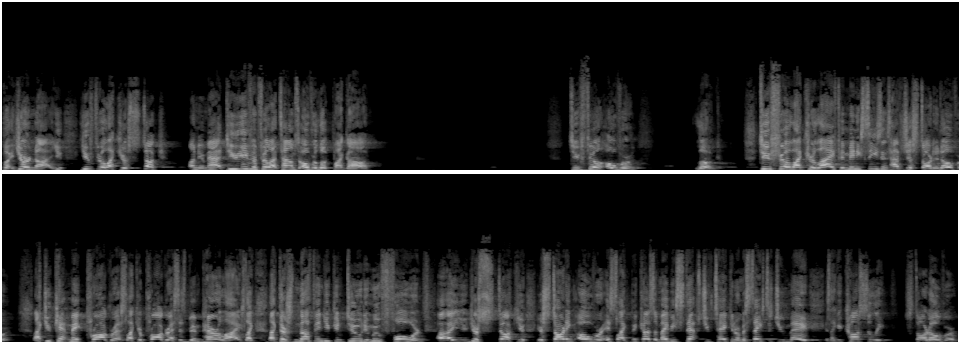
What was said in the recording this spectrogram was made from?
but you're not? You you feel like you're stuck on your mat. Do you even feel at times overlooked by God? Do you feel overlooked? Do you feel like your life in many seasons have just started over? Like you can't make progress, like your progress has been paralyzed, like, like there's nothing you can do to move forward. Uh, you're stuck, you're, you're starting over. It's like because of maybe steps you've taken or mistakes that you've made, it's like you constantly start over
